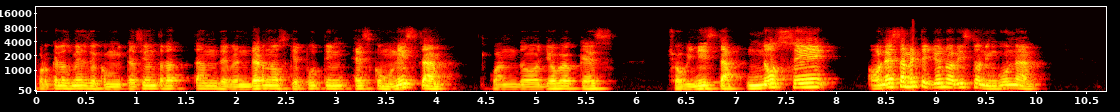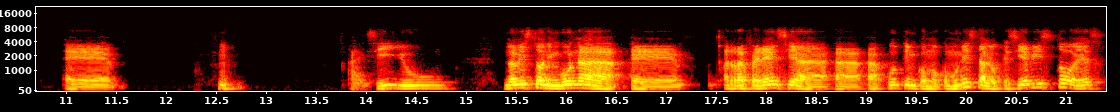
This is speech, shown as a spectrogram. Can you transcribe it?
¿por qué los medios de comunicación tratan de vendernos que Putin es comunista cuando yo veo que es chauvinista? No sé, honestamente yo no he visto ninguna... I see you no he visto ninguna eh, referencia a, Putin como comunista. Lo que sí he visto es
